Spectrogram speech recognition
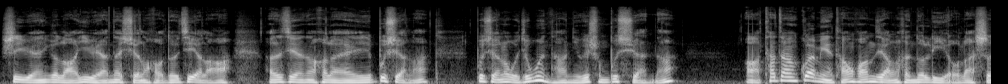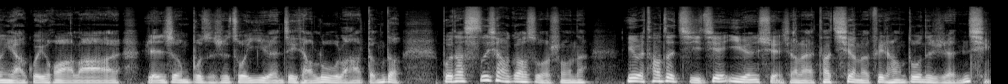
市议员一个老议员，呢，选了好多届了啊，好多届呢，后来不选了，不选了，我就问他，你为什么不选呢？啊，他当然冠冕堂皇讲了很多理由了，生涯规划啦，人生不只是做议员这条路啦，等等。不过他私下告诉我说呢，因为他这几届议员选下来，他欠了非常多的人情，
